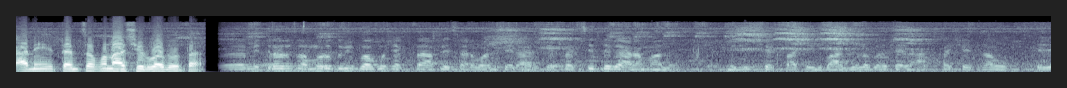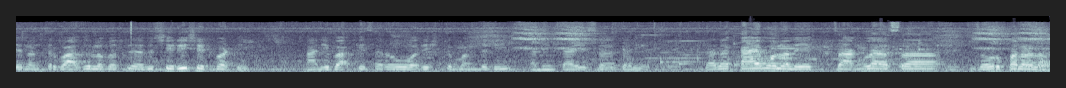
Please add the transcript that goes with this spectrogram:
आणि त्यांचा पण आशीर्वाद होता. मित्रांनो समोर तुम्ही बघू शकता आपले सर्वांचे लाडके. प्रसिद्ध गारामाल मिलिंद शेठ पाटील बाजूला बसले आप्पा शेठ राऊत. त्याच्यानंतर बाजूला बसले आता शिरी शेठ पाटील आणि बाकी सर्व वरिष्ठ मंडळी आणि काही सहकारी. दादा काय बोलाल? एक चांगला असा जोर पलाला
